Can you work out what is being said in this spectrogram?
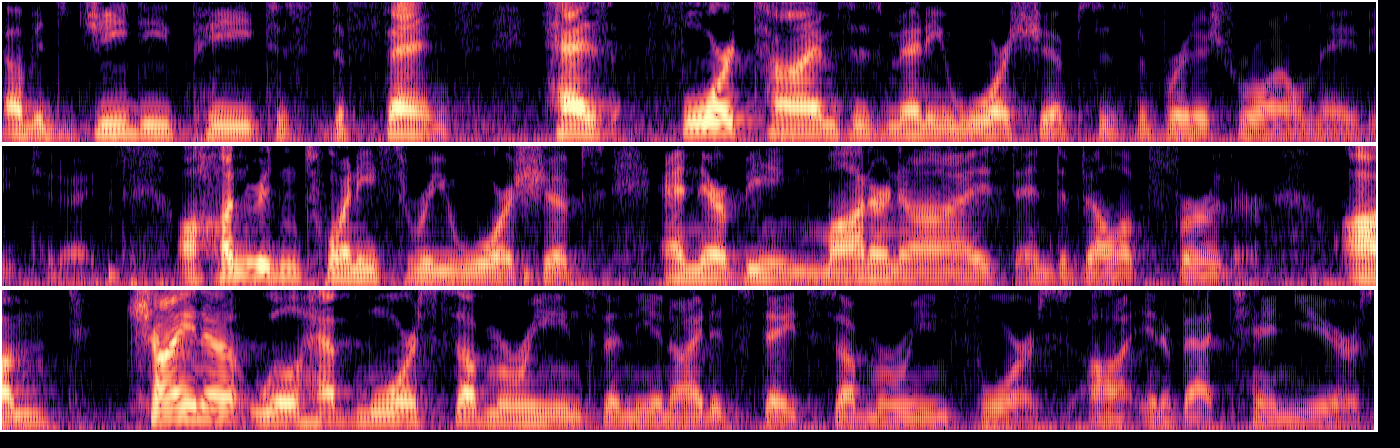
of its GDP to s- defense, has four times as many warships as the British Royal Navy today. 123 warships, and they're being modernized and developed further. Um, China will have more submarines than the United States submarine force uh, in about 10 years.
